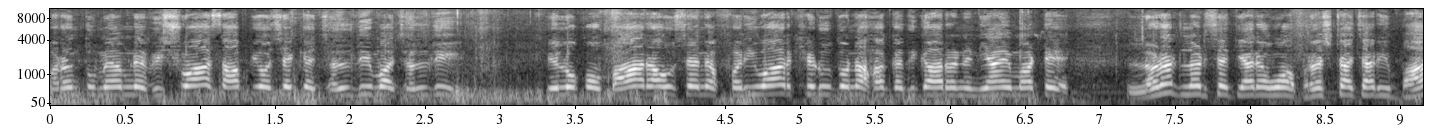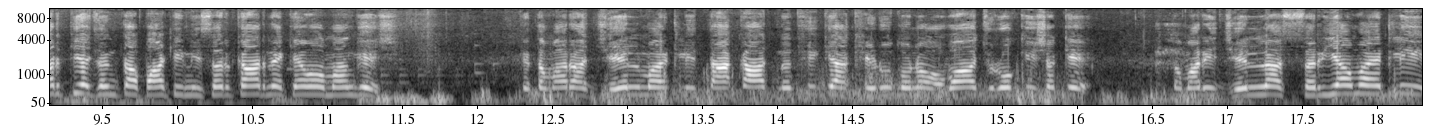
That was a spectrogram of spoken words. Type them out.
પરંતુ મેં એમને વિશ્વાસ આપ્યો છે કે જલ્દીમાં જલ્દી એ લોકો બહાર આવશે અને ફરીવાર ખેડૂતોના હક, અધિકાર અને ન્યાય માટે લડત લડશે ત્યારે હું આ ભ્રષ્ટાચારી ભારતીય જનતા પાર્ટીની સરકારને કહેવા માંગીશ. કે તમારા જેલમાં એટલી તાકાત નથી કે આ ખેડૂતોનો અવાજ રોકી શકે? તમારી જેલના સરિયામાં એટલી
